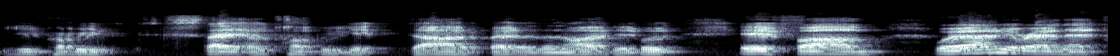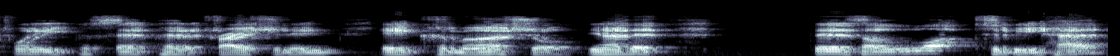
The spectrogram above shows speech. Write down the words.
you probably stay on top of your data better than I do, but if um, we're only around that 20% penetration in, in commercial, you know, that there's a lot to be had.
